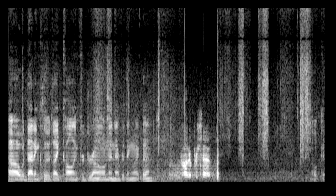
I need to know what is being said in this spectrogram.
Uh, would that include like calling for drone and everything like that? 100%. Okay.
